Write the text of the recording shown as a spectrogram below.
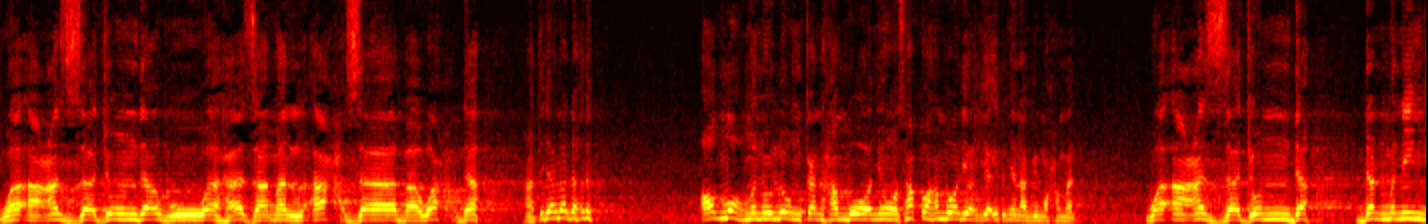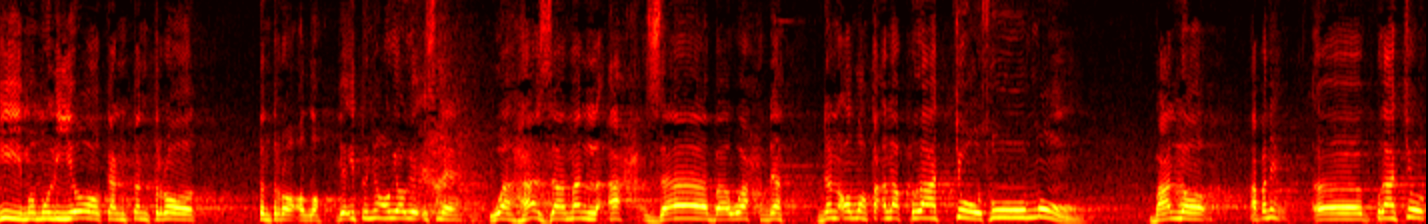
wa a'azza jundahu wa hazamal ahzab wahdah. Ha tu jalan dah tu Allah menolongkan hamba-Nya. Siapa hamba dia? Iaitu Nabi Muhammad. Wa a'azza jundahu dan meninggi memuliakan tentera tentera Allah. Iaitu orang-orang Islam. Wa hazamal ahzab wahdah. Dan Allah Taala peracur semua. Bala apa ni? Uh, peracur.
